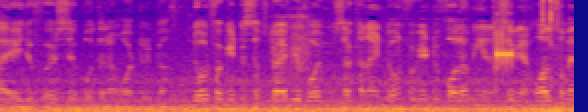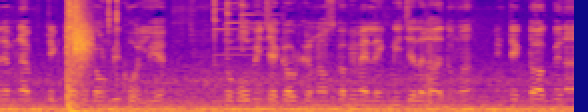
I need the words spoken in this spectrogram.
हाय जो फ़र्स्ट स्टेप होता है ना वाटर का। Don't forget to subscribe your boy Musa खाना and don't forget to follow me in Instagram also मैंने अपना टिकटॉक अकाउंट भी खोल लिया तो वो भी चेकआउट करना उसका भी मैं लिंक नीचे लगा दूँगा। इन टिकटॉक पे ना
